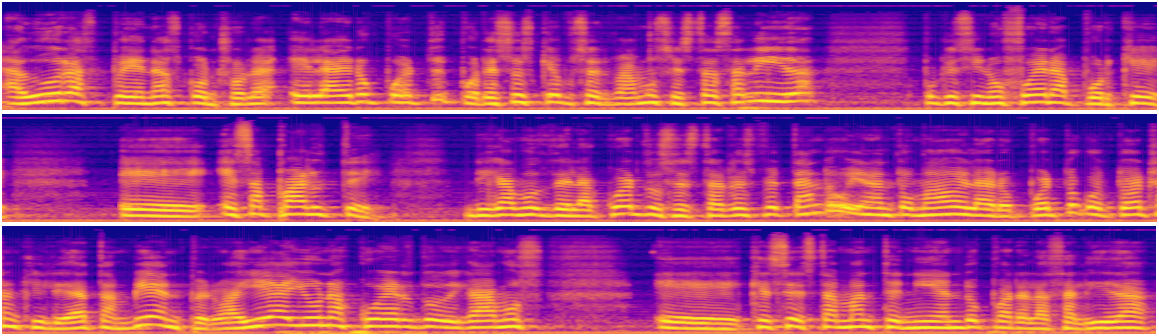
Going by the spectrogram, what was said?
a duras penas controla el aeropuerto y por eso es que observamos esta salida, porque si no fuera porque eh, esa parte, digamos, del acuerdo se está respetando, hubieran tomado el aeropuerto con toda tranquilidad también, pero ahí hay un acuerdo, digamos, eh, que se está manteniendo para la salida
